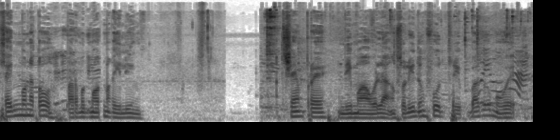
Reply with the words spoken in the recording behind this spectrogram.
Sign mo na to para mag-mount makiling. At syempre, hindi mawawala ang solidong food trip bago umuwi.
